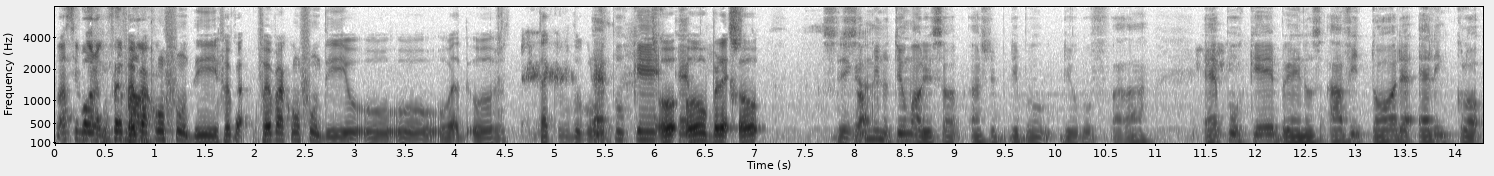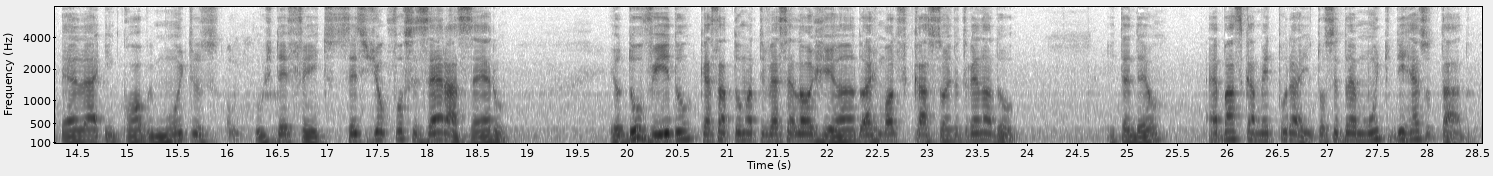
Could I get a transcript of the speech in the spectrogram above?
Mas embora, foi Foi para confundir, foi pra, foi para confundir o, o, o, o, técnico do Globo. É porque. O, é... O, o, Só um minutinho, Maurício, antes de, de, de Hugo falar é porque, Brenos, a vitória ela, ela encobre muitos os defeitos. Se esse jogo fosse 0 a 0 eu duvido que essa turma estivesse elogiando as modificações do treinador. Entendeu? É basicamente por aí. O torcedor é muito de resultado.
